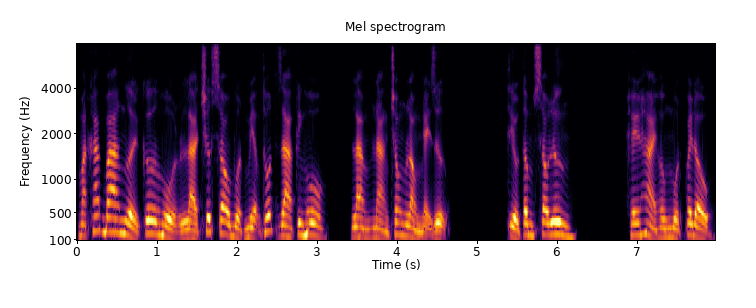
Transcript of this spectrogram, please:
mặt khác ba người cơ hồ là trước sau buột miệng thốt ra kinh hô, làm nàng trong lòng nhảy dựng. Tiểu tâm sau lưng. Hề hải hồng một quay đầu,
